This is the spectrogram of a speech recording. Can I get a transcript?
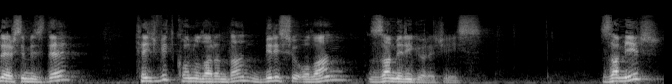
Bu dersimizde tecvid konularından birisi olan zamiri göreceğiz. Zamir,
